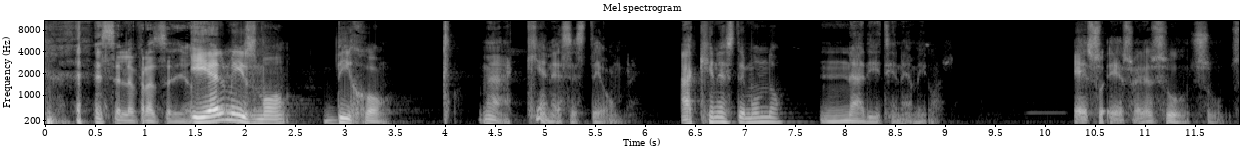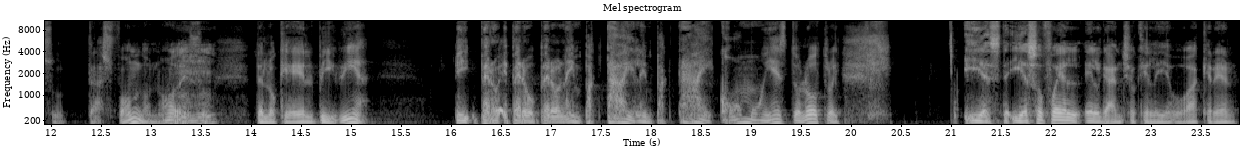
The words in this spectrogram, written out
Esa es la frase. Y él mismo dijo, ¿quién es este hombre? Aquí en este mundo nadie tiene amigos. Eso, eso era su, su, trasfondo, ¿no? De, su- de lo que él vivía. Y, pero, pero, pero le impactaba y le impactaba y cómo y esto, lo otro. Y, y, este, y eso fue el, el gancho que le llevó a querer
